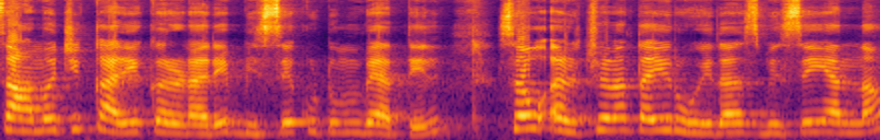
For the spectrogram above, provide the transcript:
सामाजिक कार्य करणारे भिसे कुटुंबातील सौ अर्चनाताई रोहिदास भिसे यांना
